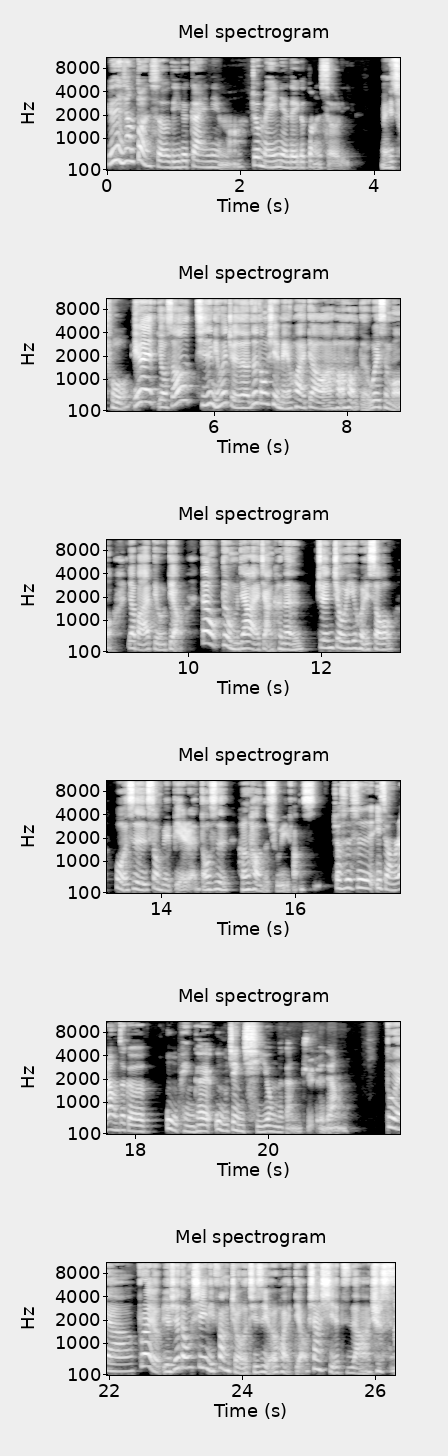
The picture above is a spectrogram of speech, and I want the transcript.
有点像断舍离的概念嘛，就每一年的一个断舍离。没错，因为有时候其实你会觉得这东西也没坏掉啊，好好的，为什么要把它丢掉？但对我们家来讲，可能捐旧衣回收或者是送给别人，都是很好的处理方式。就是是一种让这个物品可以物尽其用的感觉，这样。对啊，不然有有些东西你放久了，其实也会坏掉，像鞋子啊，就是。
